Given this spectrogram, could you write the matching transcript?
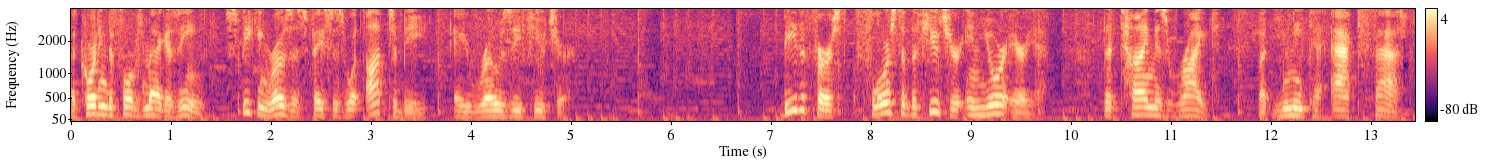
According to Forbes magazine, Speaking Roses faces what ought to be a rosy future. Be the first florist of the future in your area. The time is right, but you need to act fast.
